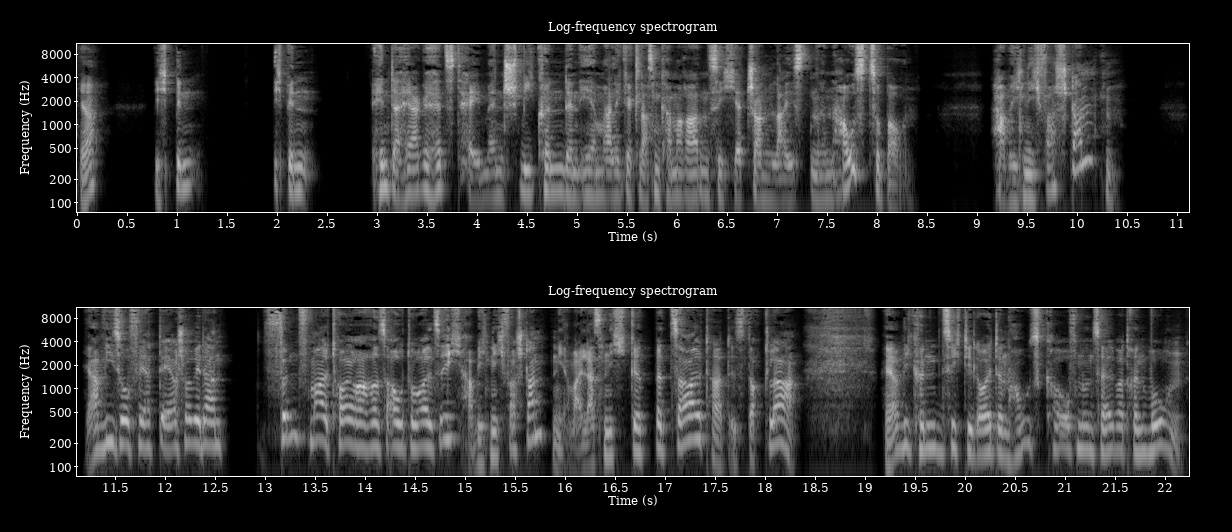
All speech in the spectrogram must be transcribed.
Ja? Ich bin, ich bin hinterhergehetzt, hey Mensch, wie können denn ehemalige Klassenkameraden sich jetzt schon leisten, ein Haus zu bauen? Habe ich nicht verstanden. Ja, wieso fährt der schon wieder ein fünfmal teureres Auto als ich. Habe ich nicht verstanden. Ja, weil er es nicht bezahlt hat, ist doch klar. Ja, wie können sich die Leute ein Haus kaufen und selber drin wohnen?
